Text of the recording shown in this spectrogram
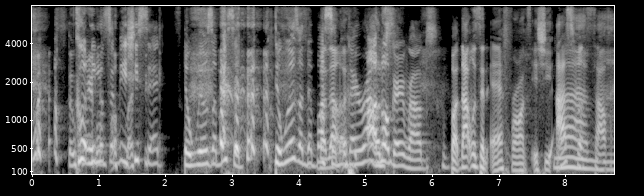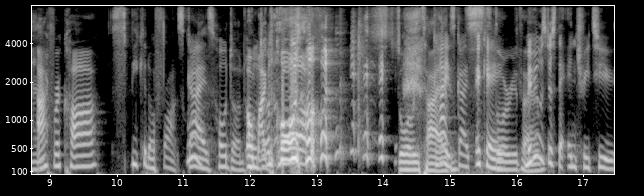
Where are the Courtney looked at me. She suitcase?" said, the wheels are missing. the wheels on the bus are not going round. are not going round. But that was an Air France issue. As Nah, for South man. Africa, Speaking of France, guys, hold on. Oh my on, God. Story time. guys, guys, okay. Story time. Maybe it was just the entry too.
